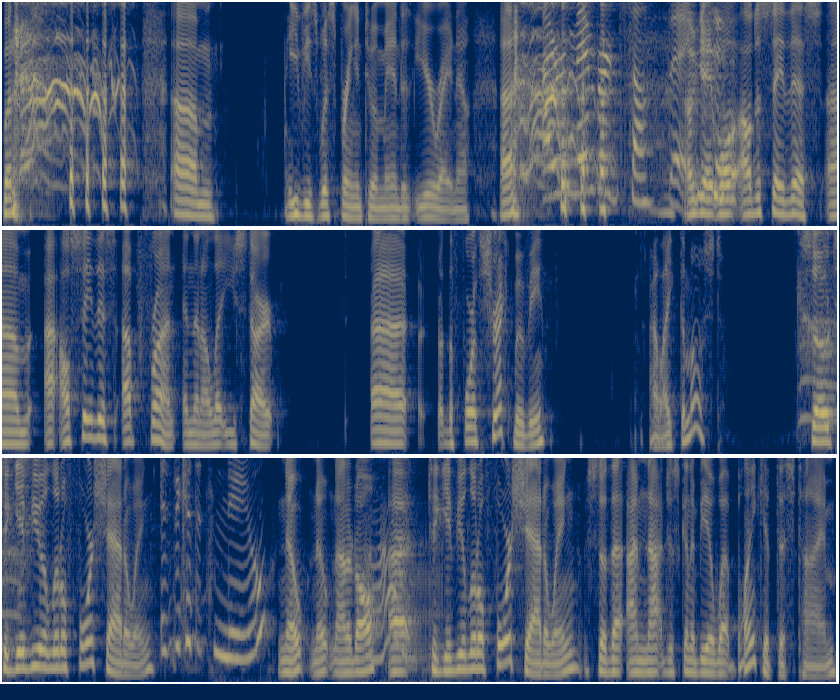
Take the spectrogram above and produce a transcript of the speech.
But um, Evie's whispering into Amanda's ear right now. Uh, I remembered something. okay, well, I'll just say this. Um, I- I'll say this up front, and then I'll let you start. Uh, the fourth Shrek movie, I like the most. So to give you a little foreshadowing, It's because it's new. Nope, nope, not at all. Uh, to give you a little foreshadowing, so that I'm not just going to be a wet blanket this time.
